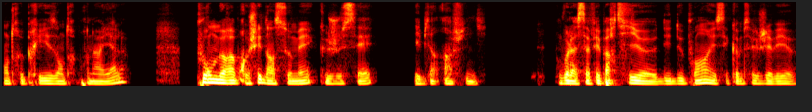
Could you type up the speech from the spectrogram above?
entreprise, entrepreneurial, pour me rapprocher d'un sommet que je sais est bien infini. voilà, ça fait partie euh, des deux points et c'est comme ça que j'avais euh,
